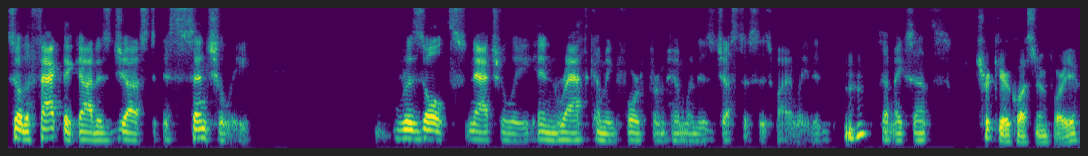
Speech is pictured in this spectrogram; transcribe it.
So the fact that god is just essentially results naturally in wrath coming forth from him when his justice is violated Mhm. does that make sense Trickier question for you.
